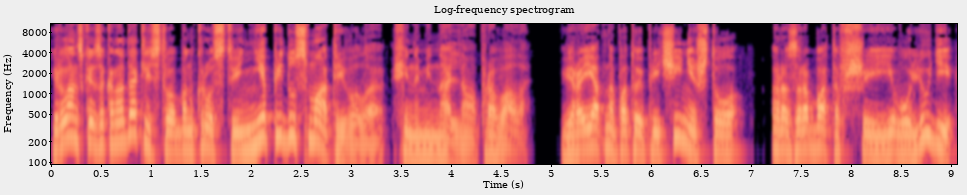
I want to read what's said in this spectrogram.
Ирландское законодательство о банкротстве не предусматривало феноменального провала. Вероятно, по той причине, что разрабатывавшие его люди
